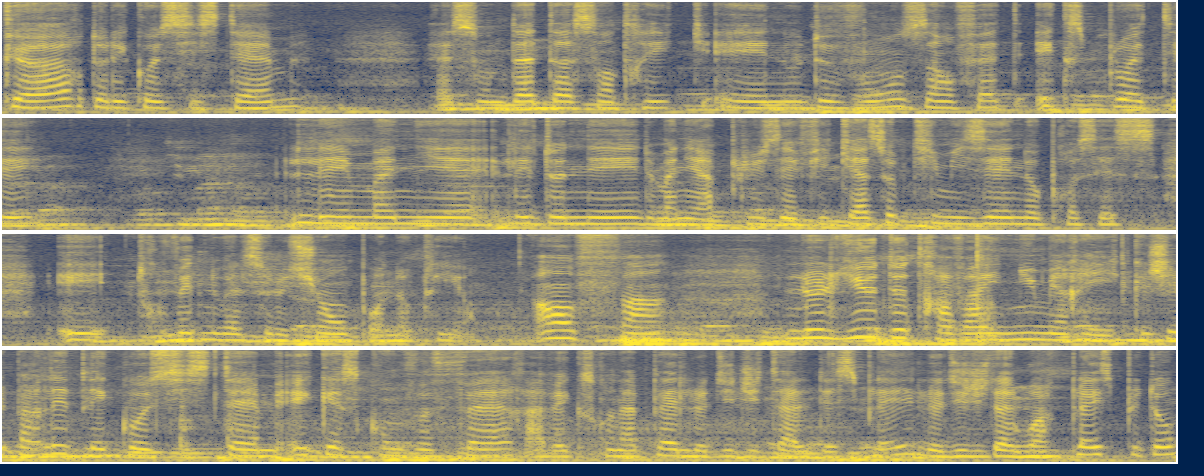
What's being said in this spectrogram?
cœur de l'écosystème. Elles sont data-centriques et nous devons en fait exploiter les, les données de manière plus efficace, optimiser nos process et trouver de nouvelles solutions pour nos clients. Enfin, le lieu de travail numérique. J'ai parlé de l'écosystème et qu'est-ce qu'on veut faire avec ce qu'on appelle le digital display, le digital workplace plutôt.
